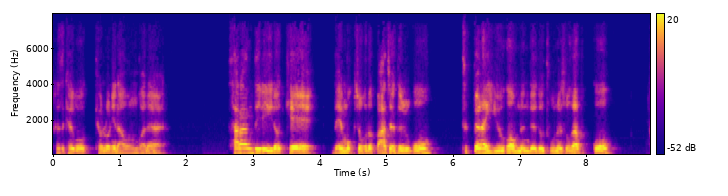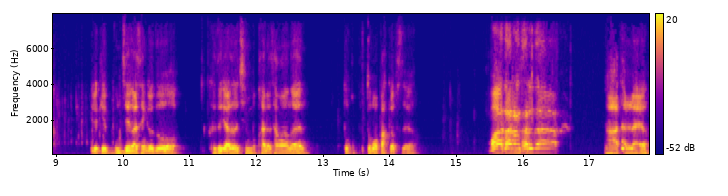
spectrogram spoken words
그래서 결국 결론이 나오는 거는 사람들이 이렇게 맹목적으로 빠져들고 특별한 이유가 없는데도 돈을 쏟아붓고 이렇게 문제가 생겨도 그들이 알아서 침묵하는 상황은 도, 도박밖에 없어요. 와, 나랑 다르다. 아 달라요?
